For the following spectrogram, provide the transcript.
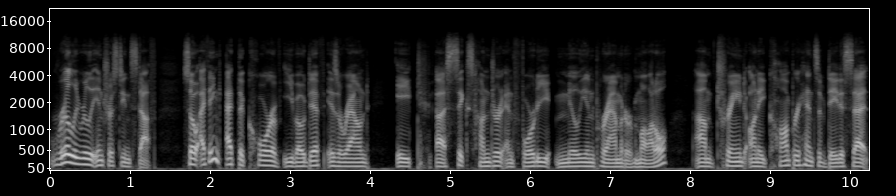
Really, really interesting stuff. So I think at the core of EvoDiff is around a, a 640 million parameter model um, trained on a comprehensive data set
